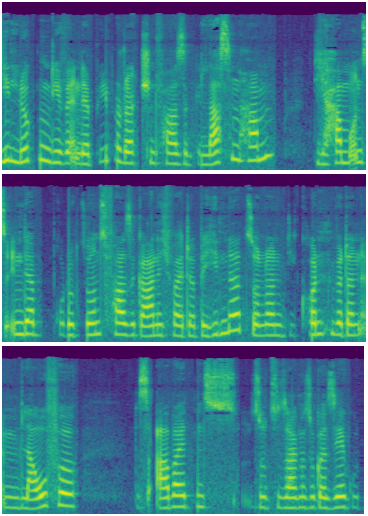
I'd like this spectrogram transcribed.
die Lücken, die wir in der Pre-Production-Phase gelassen haben, die haben uns in der Produktionsphase gar nicht weiter behindert, sondern die konnten wir dann im Laufe des Arbeitens sozusagen sogar sehr gut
